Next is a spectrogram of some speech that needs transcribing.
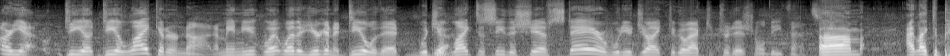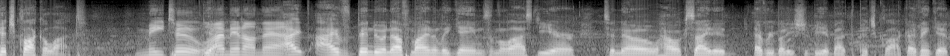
are you do you do you like it or not? I mean, you, whether you're going to deal with it, would you Yeah. like to see the shift stay, or would you like to go back to traditional defense? Um, I like the pitch clock a lot. Me too. Yeah. I'm in on that. I, I've been to enough minor league games in the last year to know how excited everybody should be about the pitch clock. I think it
